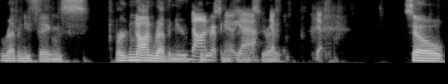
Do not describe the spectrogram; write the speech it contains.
revenue things or non-revenue non-revenue yeah. right yep. yep. So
